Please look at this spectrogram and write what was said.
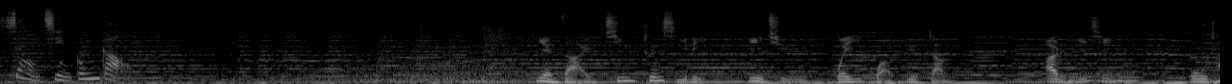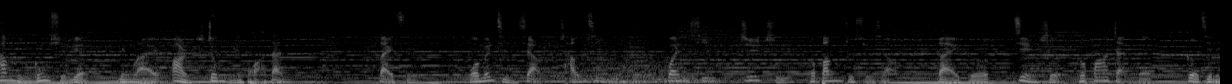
校庆公告。念在青春洗礼，一曲。辉煌乐章。二零一七年，武昌理工学院迎来二十周年华诞。在此，我们谨向长期以来关心、支持和帮助学校改革建设和发展的各级领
